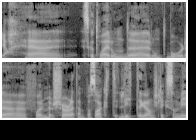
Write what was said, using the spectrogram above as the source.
Ja, jeg skal ta en runde rundt bordet for meg sjøl, tempo sagt. Litt grann slik som i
